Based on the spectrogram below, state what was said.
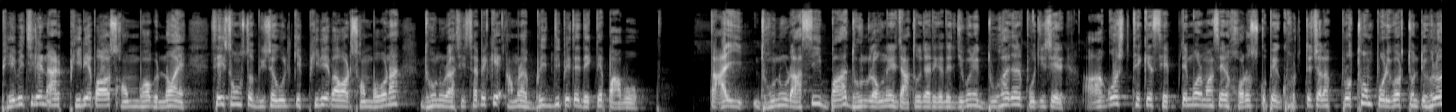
ভেবেছিলেন আর ফিরে পাওয়া সম্ভব নয়। সেই সমস্ত বিষয়গুলিকে ফিরে পাওয়ার সম্ভাবনা ধনু রাশির সাপেক্ষে আমরা বৃদ্ধি পেতে দেখতে পাবো। তাই ধনু রাশি বা ধনু লগ্নের জাতক জাতিকাদের জীবনে দু হাজার পঁচিশের আগস্ট থেকে সেপ্টেম্বর মাসের হরস্কোপে ঘটতে চলা প্রথম পরিবর্তনটি হলো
